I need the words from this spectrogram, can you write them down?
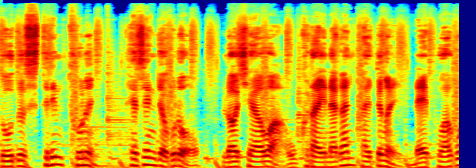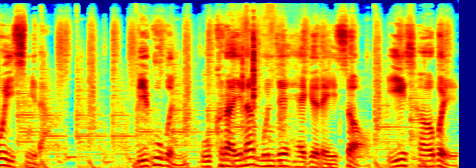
노드 스트림 2는 태생적으로 러시아와 우크라이나 간 갈등을 내포하고 있습니다. 미국은 우크라이나 문제 해결에 있어 이 사업을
